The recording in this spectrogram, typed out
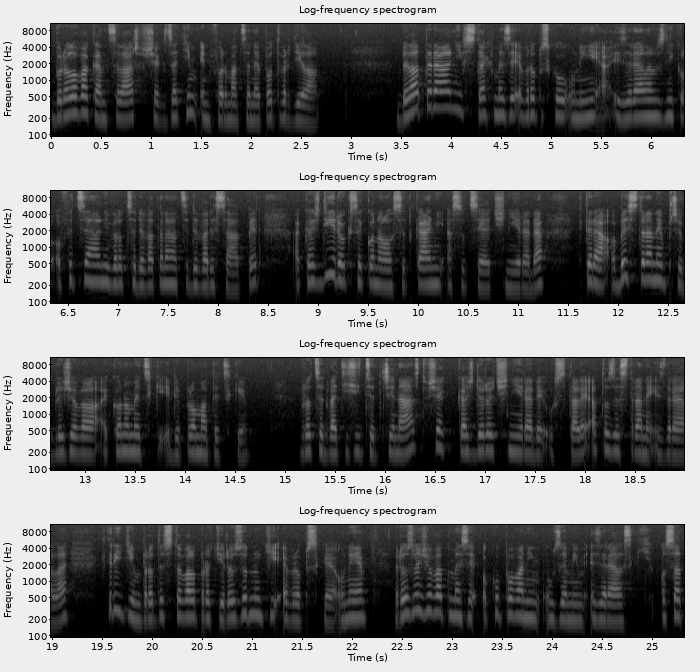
Borelova kancelář však zatím informace nepotvrdila. Bilaterální vztah mezi Evropskou unii a Izraelem vznikl oficiálně v roce 1995 a každý rok se konalo setkání asociační rada, která obě strany přibližovala ekonomicky i diplomaticky. V roce 2013 však každoroční rady ustaly, a to ze strany Izraele, který tím protestoval proti rozhodnutí Evropské unie rozlišovat mezi okupovaným územím izraelských osad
